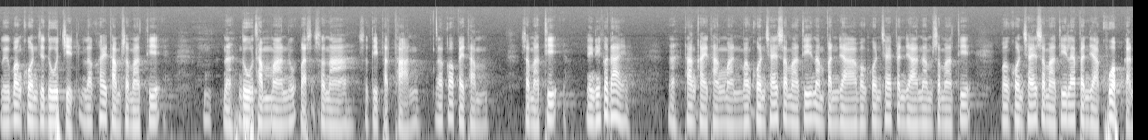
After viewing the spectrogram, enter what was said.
หรือบางคนจะดูจิตแล้วค่อยทำสมาธินะดูธรรมานุปัสสนาสติปัฏฐาน แล้วก็ไปทำสมาธิ อย่างนี้ก็ได้นะทางใครทางมัน บางคนใช้สมาธินำปัญญา บางคนใช้ปัญญานำสมาธิ บางคนใช้สมาธิและปัญญาควบกัน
